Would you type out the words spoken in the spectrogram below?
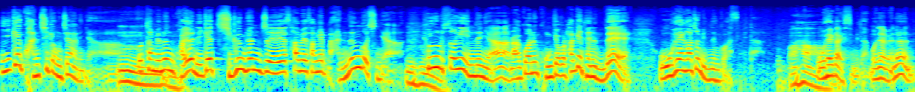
이게 관치 경제 아니냐. 음. 그렇다면은 과연 이게 지금 현재의 사회상에 맞는 것이냐, 음흠. 효율성이 있느냐라고 하는 공격을 하게 되는데 오해가 좀 있는 것 같습니다. 아하. 오해가 있습니다. 뭐냐면은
